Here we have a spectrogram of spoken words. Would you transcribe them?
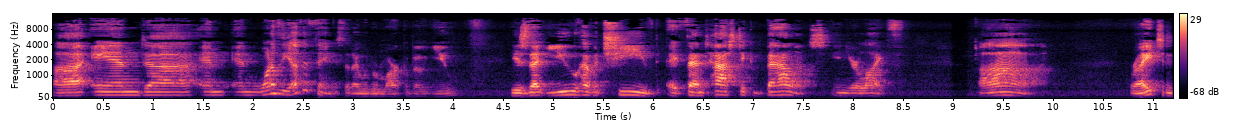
Uh, and uh, and and one of the other things that I would remark about you is that you have achieved a fantastic balance in your life. Ah, right. In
